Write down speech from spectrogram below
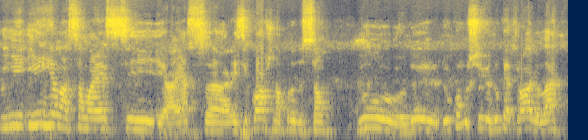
E, e, em relação a esse, a essa, esse corte na produção do, do, do, combustível, do petróleo lá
